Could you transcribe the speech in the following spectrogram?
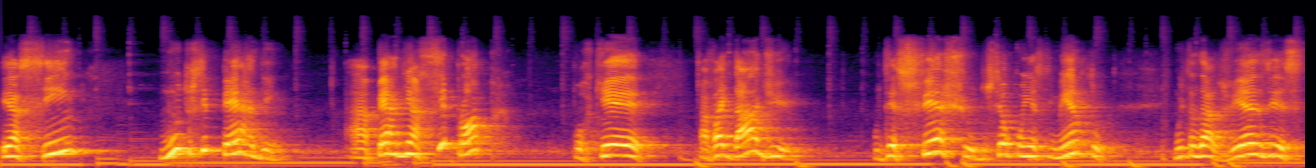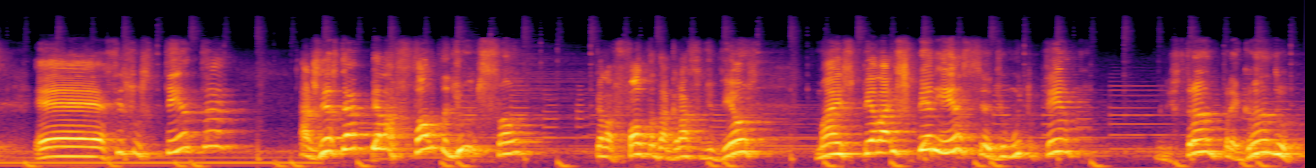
e assim muitos se perdem, perdem a si próprio, porque a vaidade, o desfecho do seu conhecimento, muitas das vezes é, se sustenta, às vezes até pela falta de unção, pela falta da graça de Deus, mas pela experiência de muito tempo, ministrando, pregando,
